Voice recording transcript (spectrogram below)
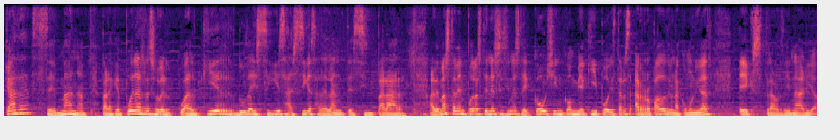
cada semana para que puedas resolver cualquier duda y sigas, adelante sin parar. Además también podrás tener sesiones de coaching con mi equipo y estarás arropado de una comunidad extraordinaria.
